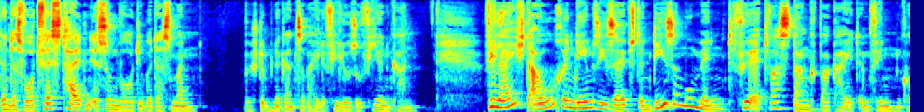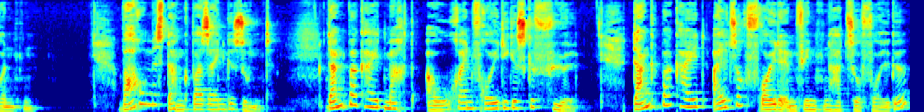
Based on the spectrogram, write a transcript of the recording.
Denn das Wort festhalten ist so ein Wort, über das man bestimmt eine ganze Weile philosophieren kann. Vielleicht auch, indem sie selbst in diesem Moment für etwas Dankbarkeit empfinden konnten. Warum ist Dankbarsein gesund? Dankbarkeit macht auch ein freudiges Gefühl. Dankbarkeit als auch Freudeempfinden hat zur Folge,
